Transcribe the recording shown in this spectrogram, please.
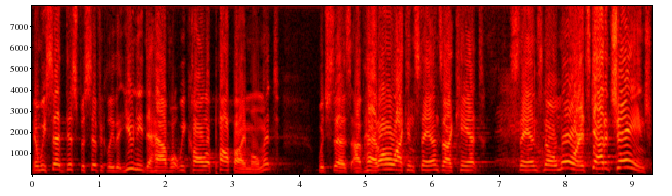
And we said this specifically that you need to have what we call a Popeye moment, which says, I've had all I can stand, I can't stands no more. It's got to change.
